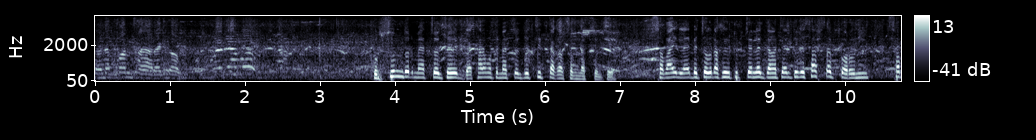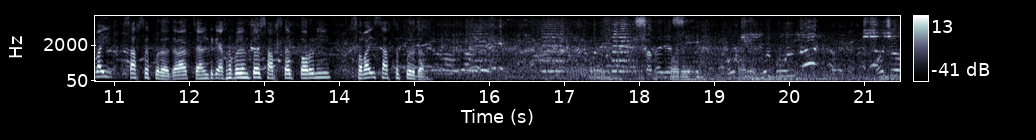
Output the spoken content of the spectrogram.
কাটাপ্পা ফায়ার একদম খুব সুন্দর ম্যাচ চলছে দেখার মতো ম্যাচ চলছে চিত্তাকর্ষক ম্যাচ চলছে। সবাই লাইভে চোখ রাখো ইউটিউব চ্যানেল যারা চ্যানেলটিকে সাবস্ক্রাইব করনি সবাই সাবস্ক্রাইব করে দাও। যারা চ্যানেলটিকে এখনও পর্যন্ত সাবস্ক্রাইব করনি সবাই সাবস্ক্রাইব করে দাও। সাদা জার্সি বুলকি বুলবুল ওজো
